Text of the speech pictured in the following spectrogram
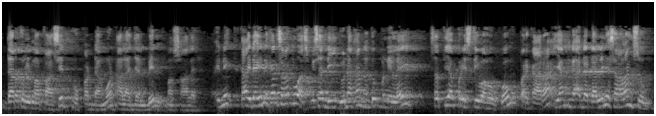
darul mafasid muqaddamun ala jalbil masalih. Ini kaidah ini kan sangat luas, bisa digunakan untuk menilai setiap peristiwa hukum perkara yang nggak ada dalilnya secara langsung.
